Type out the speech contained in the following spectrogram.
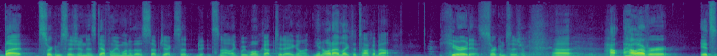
But circumcision is definitely one of those subjects that it's not like we woke up today going, you know what I'd like to talk about? Here it is, circumcision. Uh, how, however, it's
